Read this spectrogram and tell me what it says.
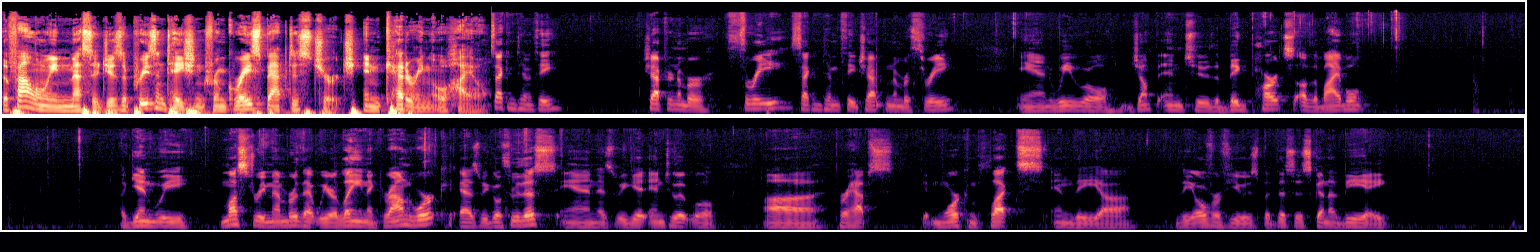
The following message is a presentation from Grace Baptist Church in Kettering, Ohio. 2 Timothy chapter number 3, 2 Timothy chapter number 3, and we will jump into the big parts of the Bible. Again, we must remember that we are laying a groundwork as we go through this, and as we get into it, we'll uh, perhaps get more complex in the, uh, the overviews, but this is going to be a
